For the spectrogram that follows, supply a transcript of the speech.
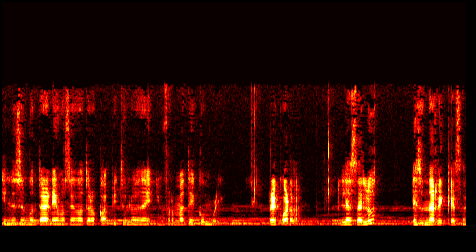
y nos encontraremos en otro capítulo de Informate con Bri. Recuerda, la salud es una riqueza.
